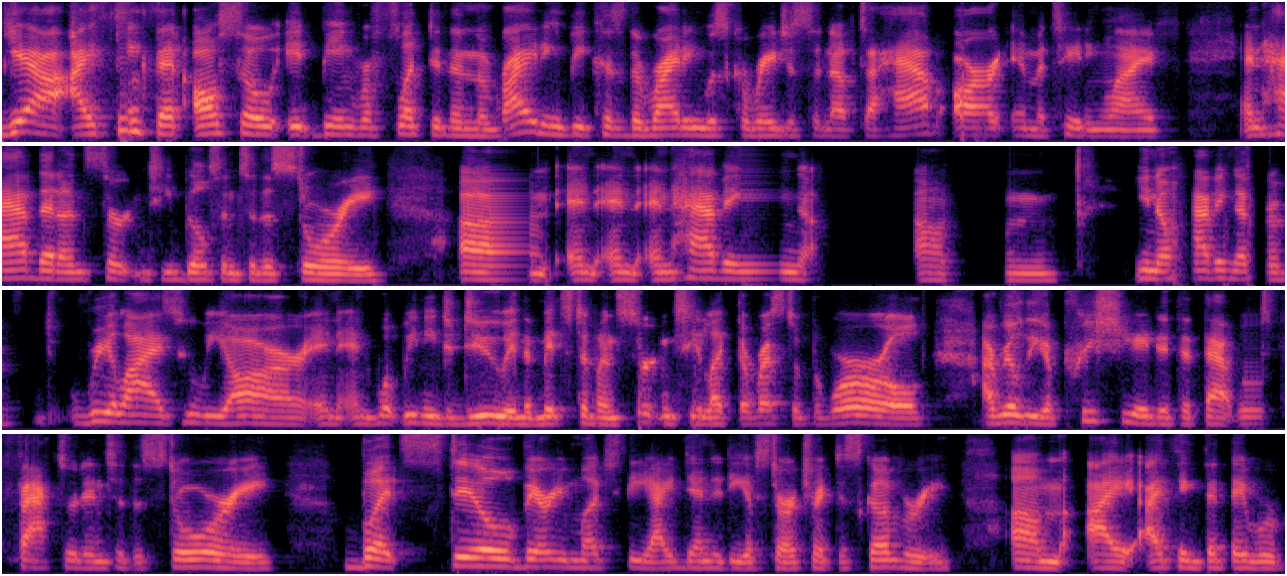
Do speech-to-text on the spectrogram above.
yeah, I think that also it being reflected in the writing because the writing was courageous enough to have art imitating life and have that uncertainty built into the story, um, and and and having, um, you know, having us realize who we are and and what we need to do in the midst of uncertainty, like the rest of the world. I really appreciated that that was factored into the story, but still very much the identity of Star Trek Discovery. Um, I I think that they were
